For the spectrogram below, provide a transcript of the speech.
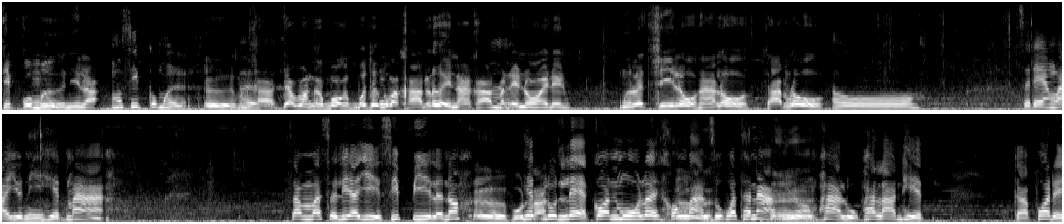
สิบกว่ามือนี่ละเอาสิบก็มือเออมันเออขาด แต่ว่าก็บอกบ่ถึงกับว่าขาดเลยนะขาดอืมมันได้น้อยได้มือละ4โล5โล3โลโอ้แสดงว่าอยู่นี่เฮ็ดมาซัมวัสเลียยี่สิบปีแล้วเนาะเออพูดเฮ็ดละรุ่นแรกก่อนหมู่เลย ของเออบ้านสุขวัฒนาเออพี่น้องพาลูกพาหลานเฮ็ด กับพ่อได้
